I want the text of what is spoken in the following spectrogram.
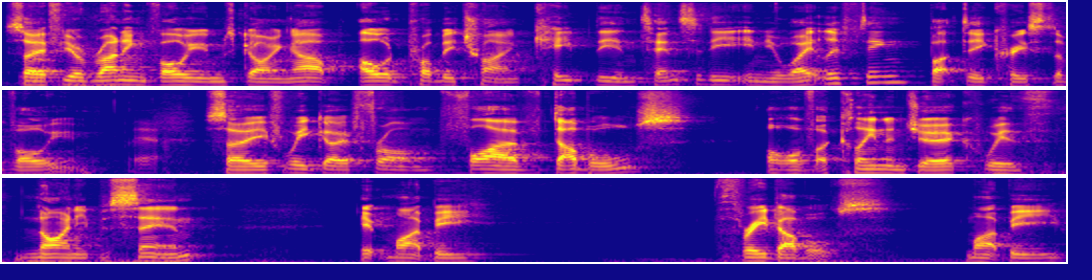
So if you're running volume's going up, I would probably try and keep the intensity in your weightlifting, but decrease the volume. Yeah. So if we go from five doubles of a clean and jerk with 90%, it might be three doubles, might be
